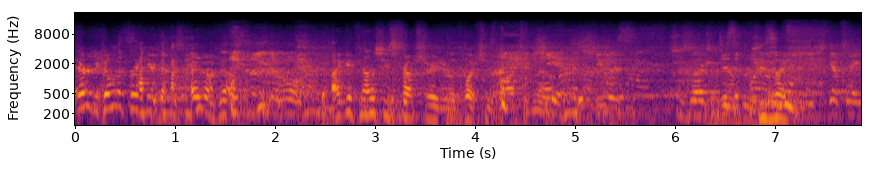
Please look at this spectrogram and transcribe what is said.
Erica, don't let Frank Mir control I don't know. I can tell she's frustrated with what she's watching now. She is. She was. She's like disappointed. She's like- She kept saying,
